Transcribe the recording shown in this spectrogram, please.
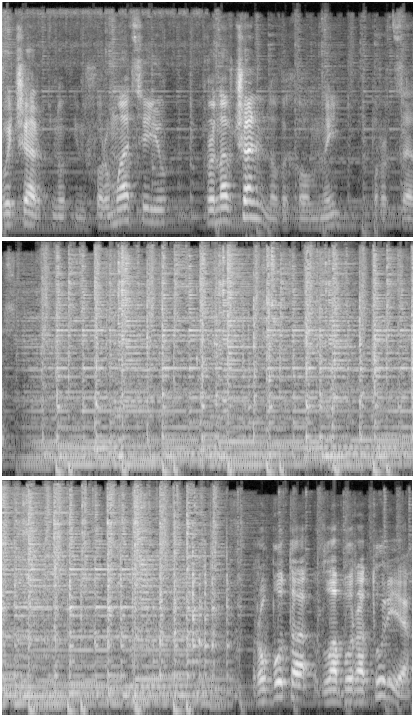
вичерпну інформацію про навчально-виховний процес. Робота в лабораторіях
